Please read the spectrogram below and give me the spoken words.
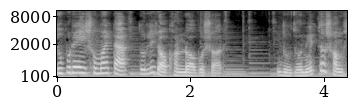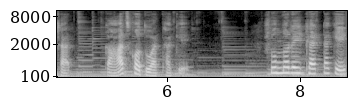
দুপুরে এই সময়টা তুলির অখণ্ড অবসর। দুজনের তো সংসার, কাজ কত আর থাকে। সুন্দর এই ফ্ল্যাটটাকে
